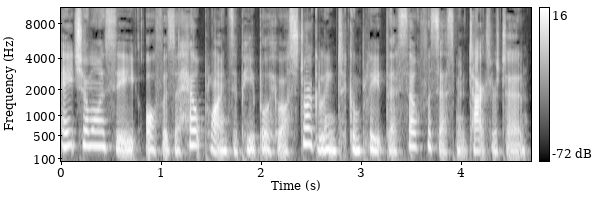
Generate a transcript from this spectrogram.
HMRC offers a helpline to people who are struggling to complete their self assessment tax return,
